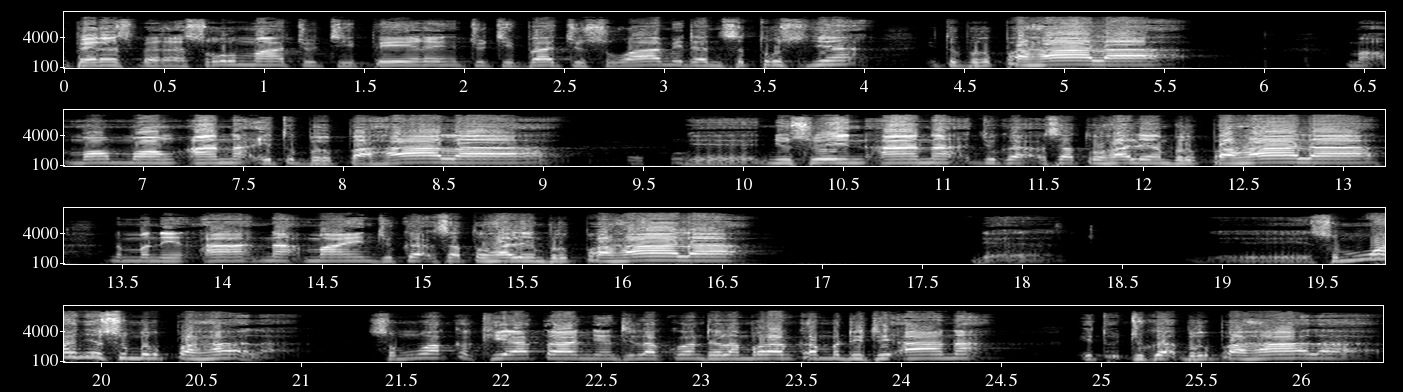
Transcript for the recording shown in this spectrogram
beres-beres rumah, cuci piring, cuci baju suami dan seterusnya itu berpahala. Ngomong anak itu berpahala. Nyusuin anak juga satu hal yang berpahala. Nemenin anak main juga satu hal yang berpahala. Ya, ya, semuanya sumber pahala. Semua kegiatan yang dilakukan dalam rangka mendidik anak itu juga berpahala.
